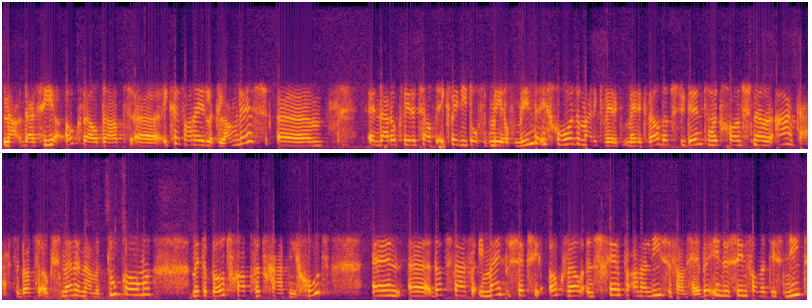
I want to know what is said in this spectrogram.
Nou, daar zie je ook wel dat. eh, ik geef al redelijk lang les. ehm, en daar ook weer hetzelfde. Ik weet niet of het meer of minder is geworden, maar ik merk, wel dat studenten het gewoon sneller aankaarten. Dat ze ook sneller naar me toe komen met de boodschap: het gaat niet goed. En eh, dat ze daar in mijn perceptie ook wel een scherpe analyse van hebben. In de zin van: het is niet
